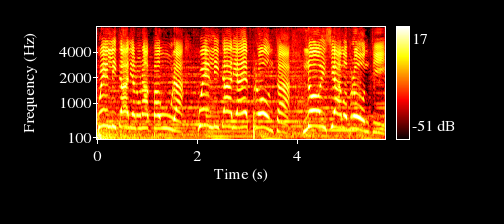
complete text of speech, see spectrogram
Quell'Italia non ha paura, quell'Italia è pronta, noi siamo pronti.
